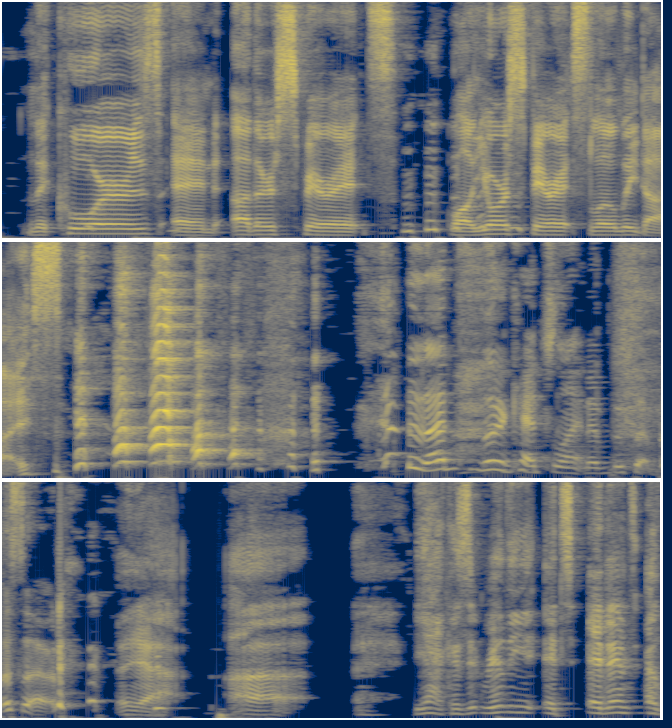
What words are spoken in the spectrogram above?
liqueurs and other spirits while your spirit slowly dies. That's the catchline of this episode. yeah uh yeah because it really it's and it's a,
